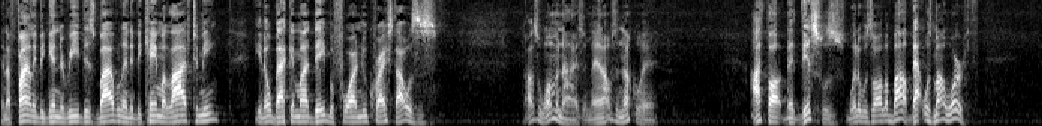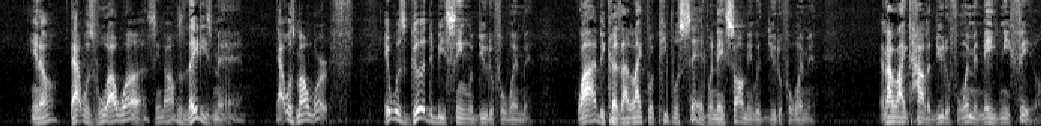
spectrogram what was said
and I finally began to read this Bible and it became alive to me, you know, back in my day before I knew Christ, I was, I was a womanizer, man. I was a knucklehead. I thought that this was what it was all about. That was my worth. You know, that was who I was. You know, I was a ladies' man. That was my worth. It was good to be seen with beautiful women. Why? Because I liked what people said when they saw me with beautiful women. And I liked how the beautiful women made me feel.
